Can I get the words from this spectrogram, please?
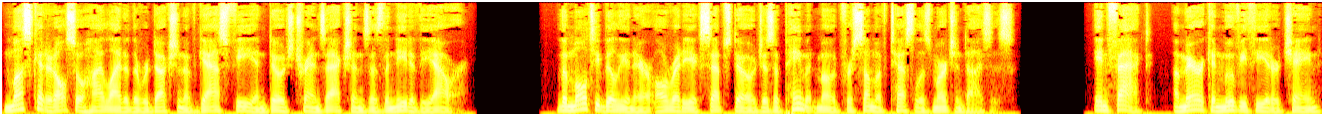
Musk had also highlighted the reduction of gas fee and Doge transactions as the need of the hour. The multi-billionaire already accepts Doge as a payment mode for some of Tesla's merchandises. In fact, American movie theater chain,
